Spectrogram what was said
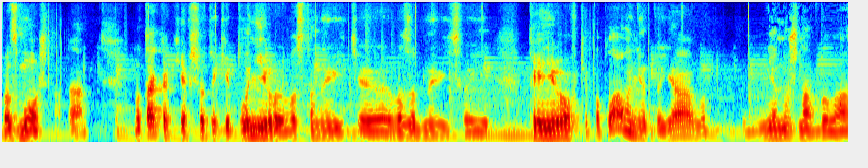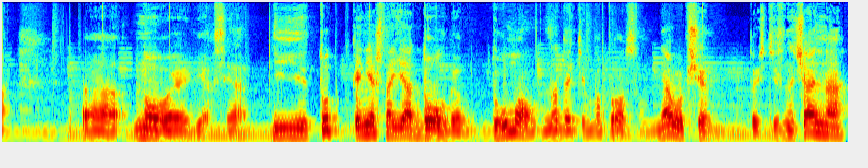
возможно, да. Но так как я все-таки планирую восстановить, э, возобновить свои тренировки по плаванию, то я вот мне нужна была э, новая версия. И тут, конечно, я долго думал над этим вопросом. У меня вообще, то есть изначально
